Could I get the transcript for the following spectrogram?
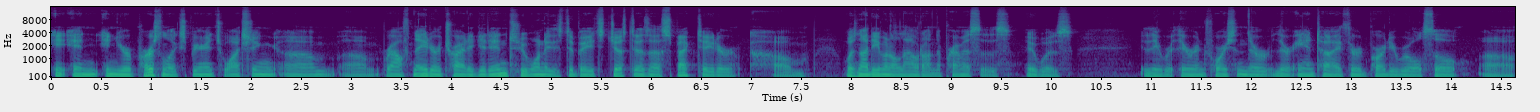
in in your personal experience watching um, um, Ralph Nader try to get into one of these debates just as a spectator um, was not even allowed on the premises. It was they were they were enforcing their their anti third party rule so uh,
